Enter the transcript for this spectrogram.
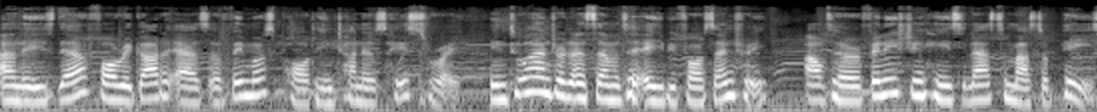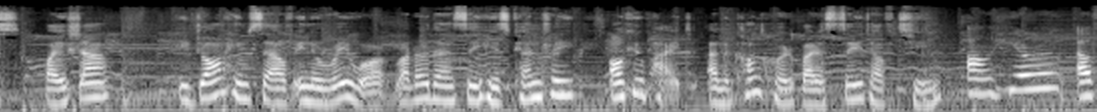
and is therefore regarded as a famous poet in China's history. In 278 before century, after finishing his last masterpiece, Huai Sha, he drowned himself in the river rather than see his country occupied and conquered by the state of Qin. On hearing of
